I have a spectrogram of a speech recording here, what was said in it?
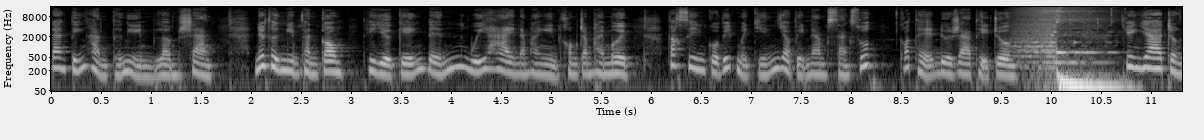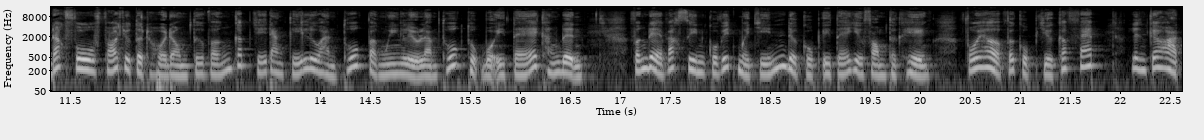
đang tiến hành thử nghiệm lâm sàng. Nếu thử nghiệm thành công thì dự kiến đến quý 2 năm 2020, vaccine COVID-19 do Việt Nam sản xuất có thể đưa ra thị trường. Chuyên gia Trần Đắc Phu, Phó Chủ tịch Hội đồng Tư vấn cấp giấy đăng ký lưu hành thuốc và nguyên liệu làm thuốc thuộc Bộ Y tế khẳng định, vấn đề vaccine COVID-19 được Cục Y tế Dự phòng thực hiện, phối hợp với Cục Dự cấp phép, lên kế hoạch,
